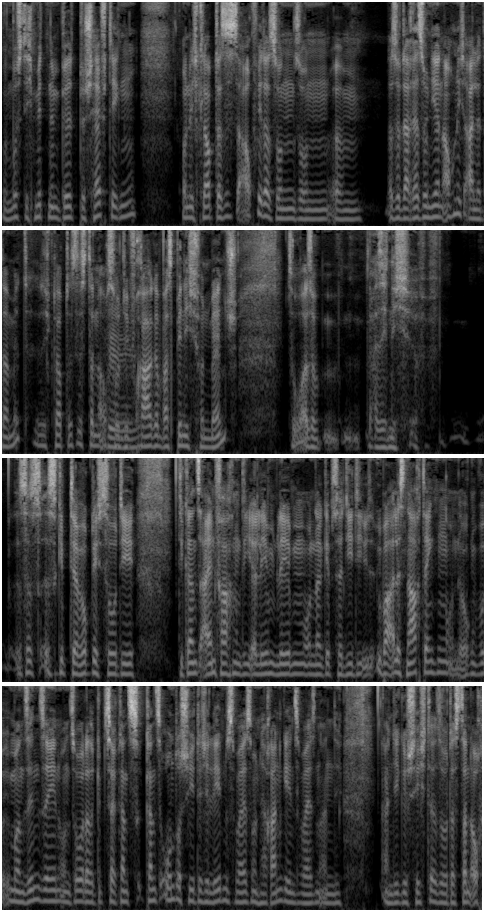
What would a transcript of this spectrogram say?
und musst dich mitten im Bild beschäftigen. Und ich glaube, das ist auch wieder so ein, so ein, ähm, also da resonieren auch nicht alle damit. Also ich glaube, das ist dann auch so die Frage, was bin ich für ein Mensch? So, also, weiß ich nicht. Es, ist, es gibt ja wirklich so die, die ganz einfachen, die ihr Leben leben und dann gibt's ja die, die über alles nachdenken und irgendwo immer einen Sinn sehen und so. Da gibt's ja ganz, ganz unterschiedliche Lebensweisen und Herangehensweisen an die, an die Geschichte, so dass dann auch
